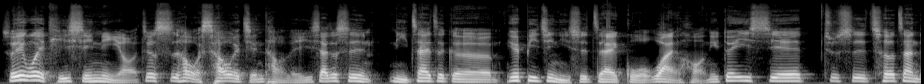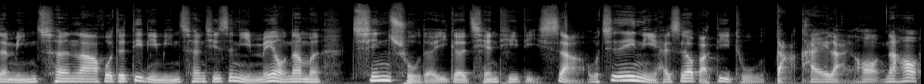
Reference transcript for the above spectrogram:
所以我也提醒你哦，就事后我稍微检讨了一下，就是你在这个，因为毕竟你是在国外哈，你对一些就是车站的名称啦，或者地理名称，其实你没有那么清楚的一个前提底下，我建议你还是要把地图打开来哈，然后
